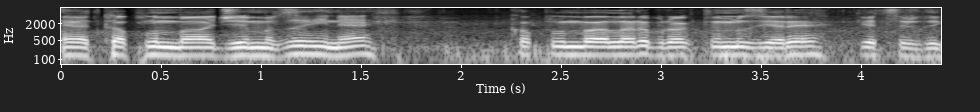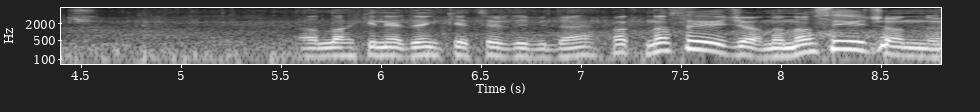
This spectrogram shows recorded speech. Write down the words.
Evet kaplumbağacığımızı yine kaplumbağaları bıraktığımız yere getirdik. Allah yine denk getirdi bir daha. Bak nasıl heyecanlı, nasıl heyecanlı.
